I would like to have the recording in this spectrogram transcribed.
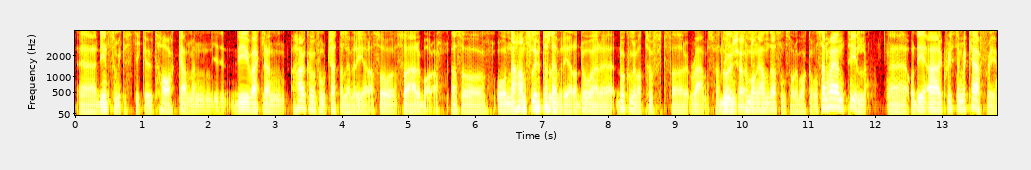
det är inte så mycket sticka ut hakan, men det är ju verkligen, han kommer fortsätta leverera, så, så är det bara. Alltså, och när han slutar leverera, då, är det, då kommer det vara tufft för Rams, för att det är inte så många andra som står där bakom. Och sen har jag en till, eh, och det är Christian McCaffrey.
